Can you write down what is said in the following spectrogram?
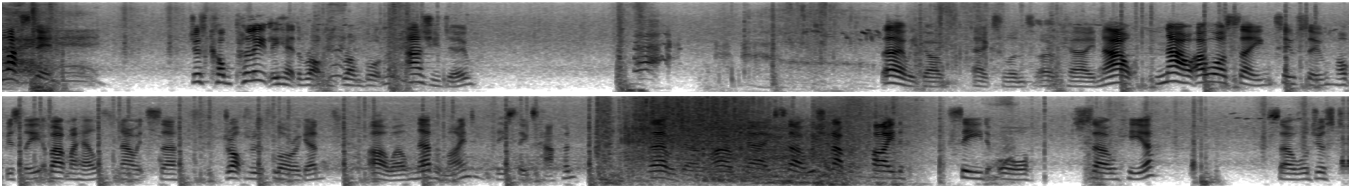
Blast it! Just completely hit the wrong, wrong button, as you do. There we go. Excellent. Okay. Now, now I was saying too soon, obviously, about my health. Now it's uh, dropped through the floor again. Oh, well, never mind. These things happen. There we go. Okay, so we should have a pine seed or so here. So we'll just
